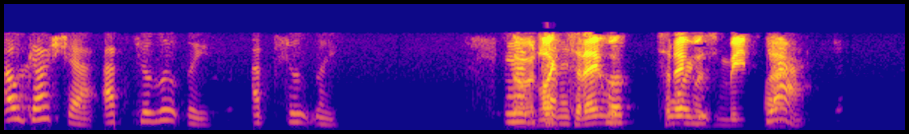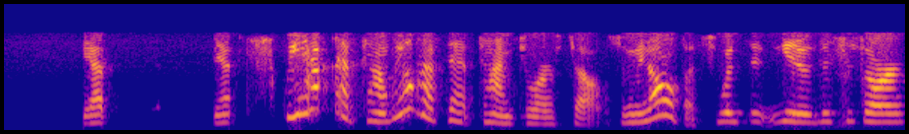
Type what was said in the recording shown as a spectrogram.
Oh gosh, yeah, absolutely, absolutely. So I've like today was today was me time. Yeah. time. Yep. Yep. We have to have time. We all have to have time to ourselves. I mean, all of us. With the, you know, this is our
